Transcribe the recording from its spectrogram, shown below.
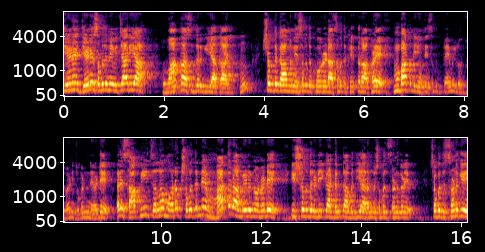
જેણે જેણે શબ્દને વિચાર્યા, વાંકા સુધર ગયા કાજ. શબ્દ ગામને શબ્દ ખોરડા, શબ્દ ખેતરા ખળે બાતડીઓ થઈ શબ્દ પ્રેમી લો જોણી જોગણને અડે. અરે સાફી ચલમ અરક શબ્દને માતરા મેળનો નડે. ઈ શબ્દ રડીકા ડંકા બજિયા રંગ શબ્દ સણગળે શબ્દ સણગે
